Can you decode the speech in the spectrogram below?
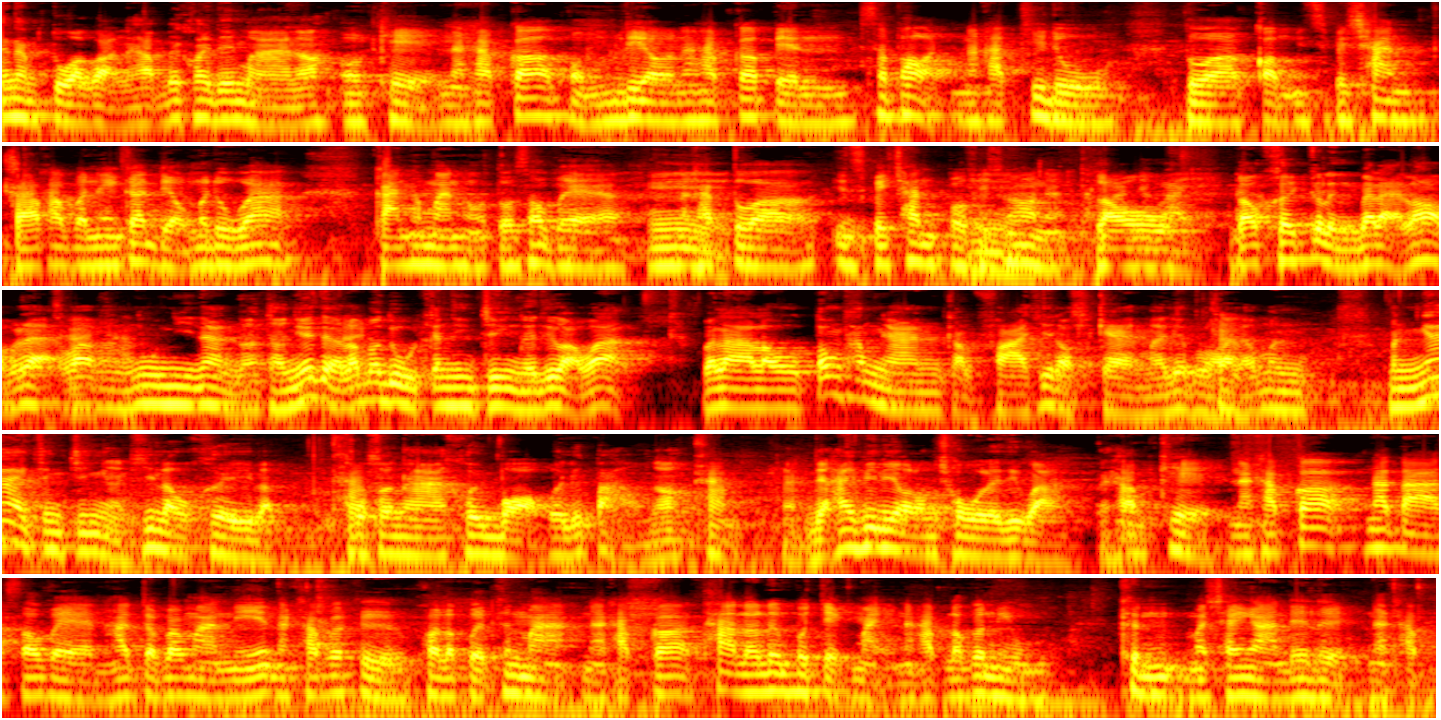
แนะนำตัวก่อนนะครับ ไม่ค่อยได้มาเนาะโอเคนะครับ ก็ผมเรียวนะครับก็เป็นซัพพอร์ตนะครับที่ดูตัวกล่อม inspection ครับครับวันนี้ก็เดี๋ยวมาดูว่าการทำงานของตัวซอฟต์แวร์อืมนะครับตัว inspection professional เนี่ยทำเรางานอย่างไรเราเคยเกริ่นไปหลายรอบแล้วแหละใช่ว่ามันนู่นนี่นั่นเนาะตอนนี้เดี๋ยวเรามาดูกันจริง ๆ เลยดีกว่าว่า เวลาเราต้องทำงานกับไฟล์ที่เราสแกนมาเรียบร้อยครับแล้วมันมันง่ายจริง ๆ อย่างที่เราเคยแบบครัโฆบษณาเคยบอกไว้หรือเปล่าเนาะครับเดี๋ยวให้พี่เรียวลองโชว์เลยดีกว่านะครับโอเคนะครับก็หน้าตาซอฟต์แวร์นะครับจะประมาณนี้นะครับก็คือพอเราเปิดขึ้นมานะครับก็ถ้าเราเริ่มโปรเจกต์ใหม่นะครับเราก็นิวขึ้นมาใช้งานได้เลยนะครับ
